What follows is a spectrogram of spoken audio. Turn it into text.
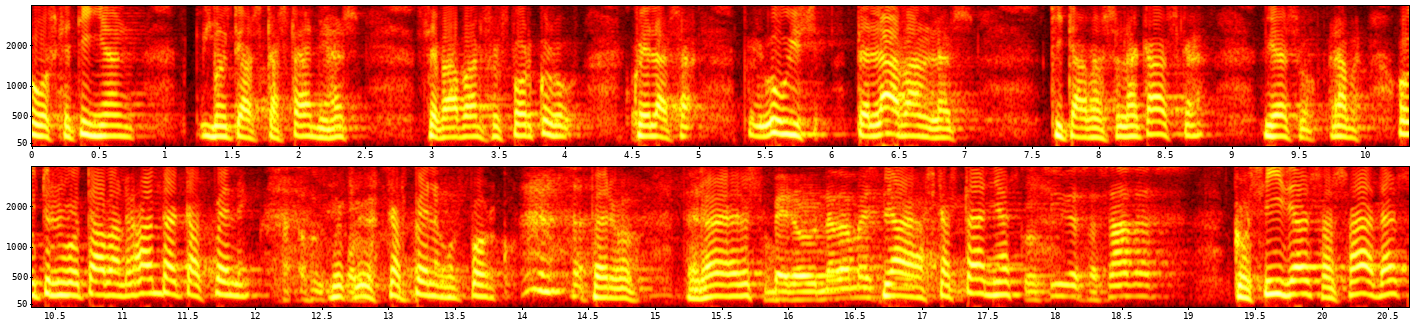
os que tiñan moitas castañas cebaban os porcos pelas... Pois, pelaban las quitabas la casca e eso, pelaban. Outros botaban, anda, caspelen, caspelen os porcos. Pero, pero é eso. Pero nada máis que... as castañas... Cocidas, asadas... Cocidas, asadas,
